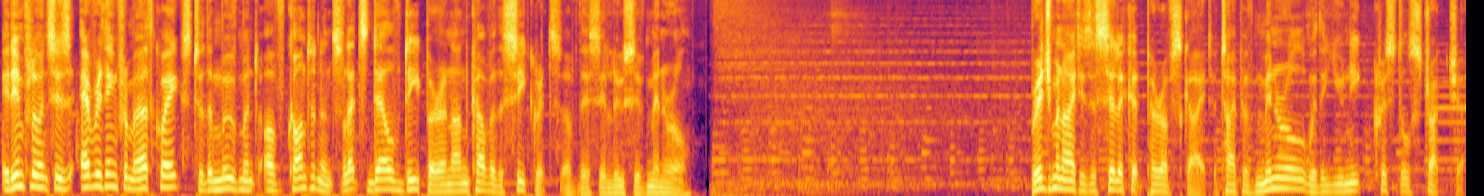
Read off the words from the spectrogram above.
It influences everything from earthquakes to the movement of continents. Let's delve deeper and uncover the secrets of this elusive mineral. Bridgmanite is a silicate perovskite, a type of mineral with a unique crystal structure.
